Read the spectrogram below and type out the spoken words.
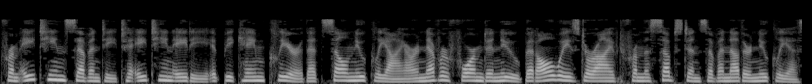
from 1870 to 1880 it became clear that cell nuclei are never formed anew but always derived from the substance of another nucleus.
